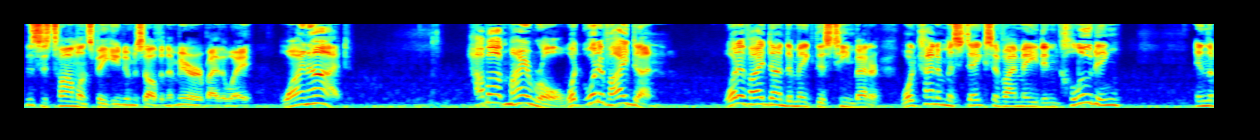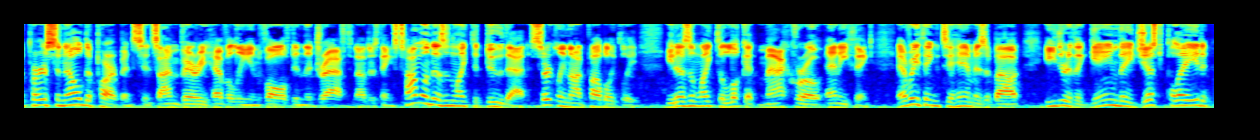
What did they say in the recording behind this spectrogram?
this is Tomlin speaking to himself in the mirror, by the way. Why not? How about my role? What what have I done? What have I done to make this team better? What kind of mistakes have I made, including in the personnel department since I'm very heavily involved in the draft and other things. Tomlin doesn't like to do that, certainly not publicly. He doesn't like to look at macro anything. Everything to him is about either the game they just played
